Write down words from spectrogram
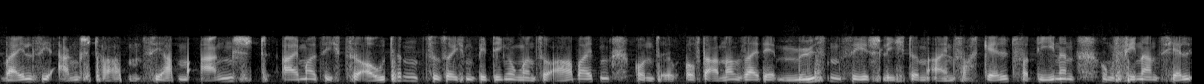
weil sie Angst haben. Sie haben Angst, einmal sich zu outen, zu solchen Bedingungen zu arbeiten und auf der anderen Seite müssen sie schlicht und einfach Geld verdienen, um finanziell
